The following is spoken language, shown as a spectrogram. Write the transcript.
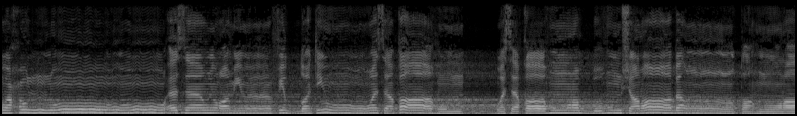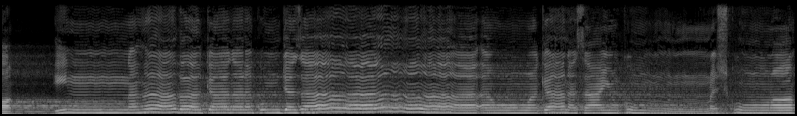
وحلوا أساور من فضة وسقاهم وسقاهم ربهم شرابا طهورا إن هذا كان لكم جزاء وكان سعيكم مشكورا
